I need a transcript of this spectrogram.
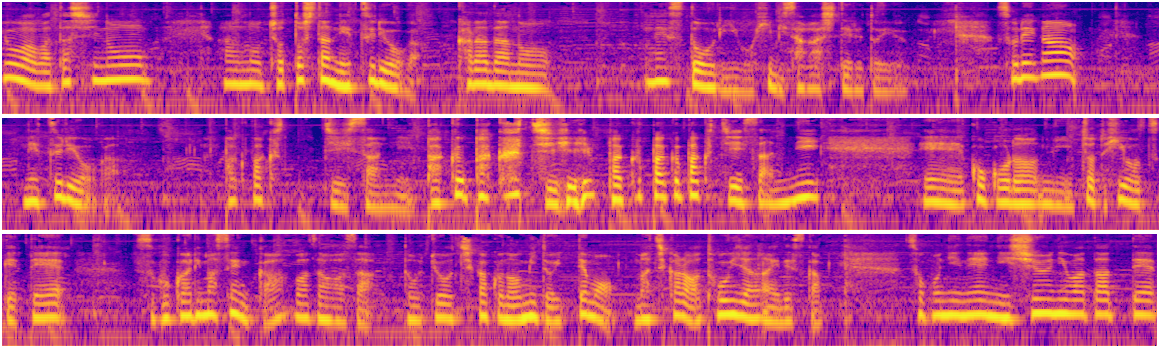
要は私のあのちょっとした熱量が体の、ね、ストーリーを日々探してるという。それが熱量がパクパクチーさんにパクパクチーパクパクパクチーさんに、えー、心にちょっと火をつけてすごくありませんか？わざわざ東京近くの海といっても町からは遠いじゃないですか。そこにね2週にわたって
